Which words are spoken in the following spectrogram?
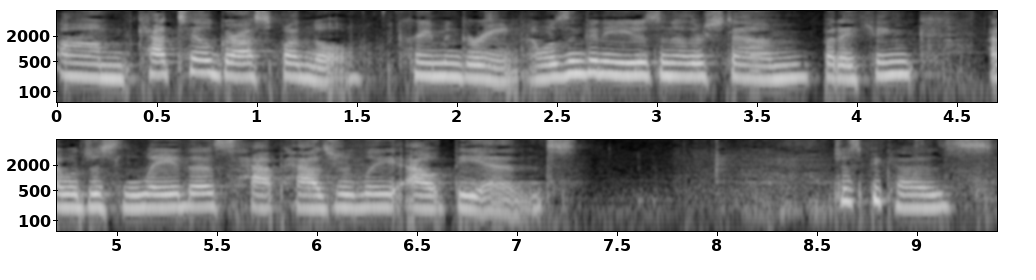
Um, cattail grass bundle, cream and green. I wasn't going to use another stem, but I think I will just lay this haphazardly out the end. Just because.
